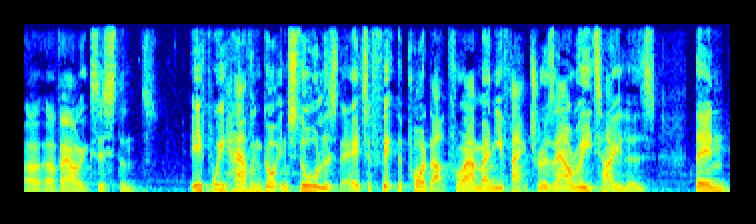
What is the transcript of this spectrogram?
uh, of our existence. If we haven't got installers there to fit the product for our manufacturers, our retailers, then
